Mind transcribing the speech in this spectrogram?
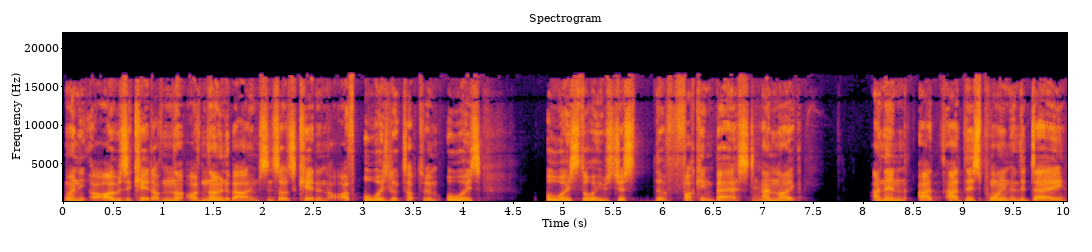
When he, I was a kid, I've not, I've known about him since I was a kid, and I've always looked up to him. Always, always thought he was just the fucking best. Mm. And like, and then at at this point in the day,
